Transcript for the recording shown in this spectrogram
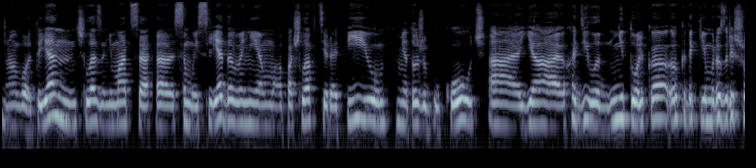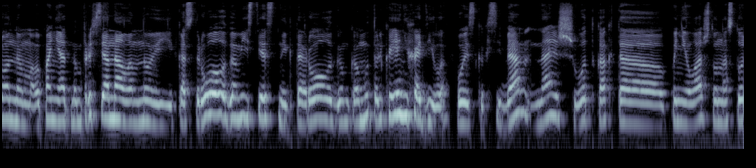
Вот. И я начала заниматься э, самоисследованием, пошла в терапию, у меня тоже был коуч. А я ходила не только к таким разрешенным, понятным профессионалам, но и к астрологам, естественно, и к тарологам, кому только я не ходила в поисках себя. Знаешь, вот как-то поняла, что настолько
